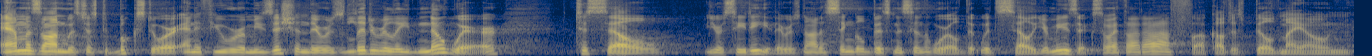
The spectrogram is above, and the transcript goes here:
Amazon was just a bookstore, and if you were a musician, there was literally nowhere to sell your CD. There was not a single business in the world that would sell your music. So I thought, ah, fuck, I'll just build my own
